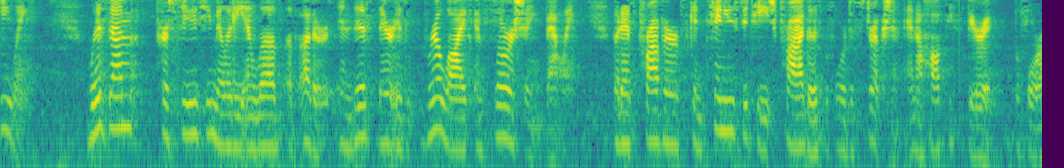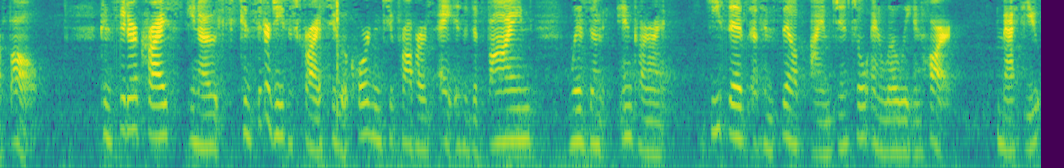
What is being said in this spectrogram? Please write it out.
healing. Wisdom pursues humility and love of others. In this, there is real life and flourishing family. But as Proverbs continues to teach, pride goes before destruction, and a haughty spirit before a fall consider Christ, you know, consider Jesus Christ, who, according to Proverbs 8, is a divine wisdom incarnate. He says of himself, I am gentle and lowly in heart. Matthew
